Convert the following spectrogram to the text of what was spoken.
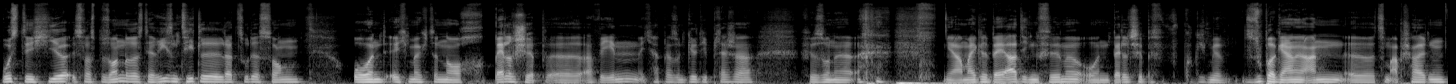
wusste ich, hier ist was Besonderes. Der Riesentitel dazu, der Song. Und ich möchte noch Battleship äh, erwähnen. Ich habe ja so ein Guilty Pleasure für so eine ja, Michael Bay-artigen Filme und Battleship gucke ich mir super gerne an äh, zum Abschalten.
